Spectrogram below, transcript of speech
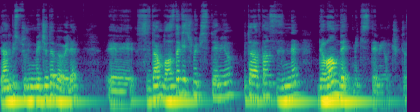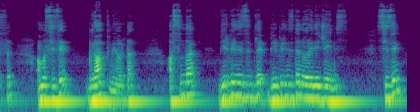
Yani bir sürünmece de böyle. Ee, sizden vazda geçmek istemiyor. Bir taraftan sizinle devam da etmek istemiyor açıkçası. Ama sizi bırakmıyor da. Aslında birbirinizle birbirinizden öğreneceğiniz sizin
